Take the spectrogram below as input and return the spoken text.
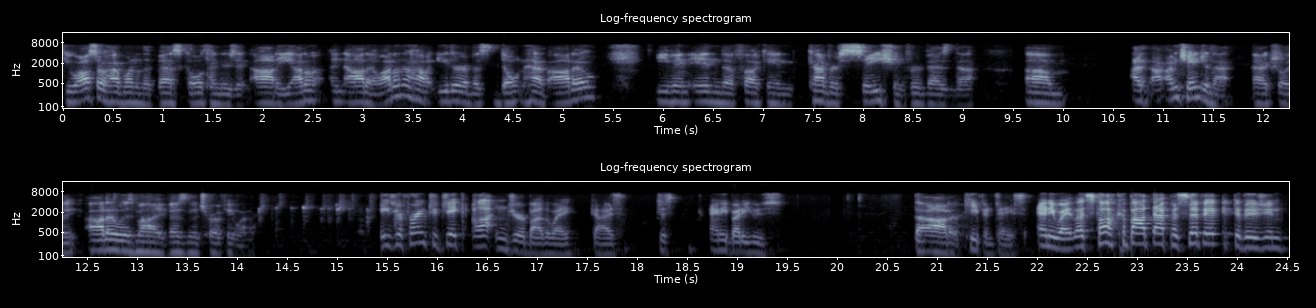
you also have one of the best goaltenders in Otto. I don't in Otto. I don't know how either of us don't have Otto, even in the fucking conversation for Vezina. Um, I, I'm changing that actually. Otto is my Vezina Trophy winner. He's referring to Jake Oettinger, by the way, guys. Just anybody who's The Otter. keeping pace. Anyway, let's talk about that Pacific Division.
